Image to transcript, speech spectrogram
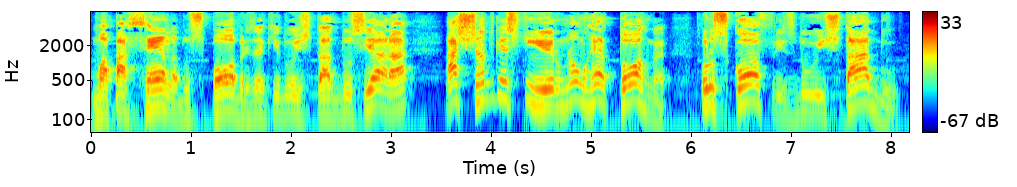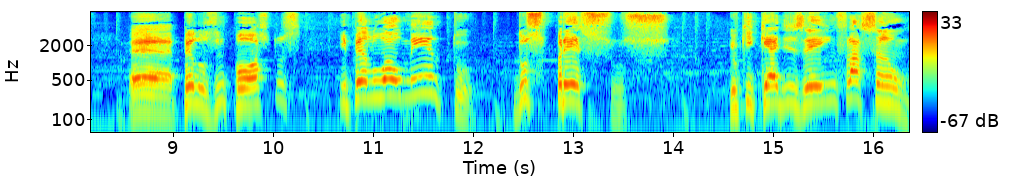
uma parcela dos pobres aqui do estado do Ceará, achando que esse dinheiro não retorna para os cofres do estado é, pelos impostos e pelo aumento dos preços, e o que quer dizer inflação.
